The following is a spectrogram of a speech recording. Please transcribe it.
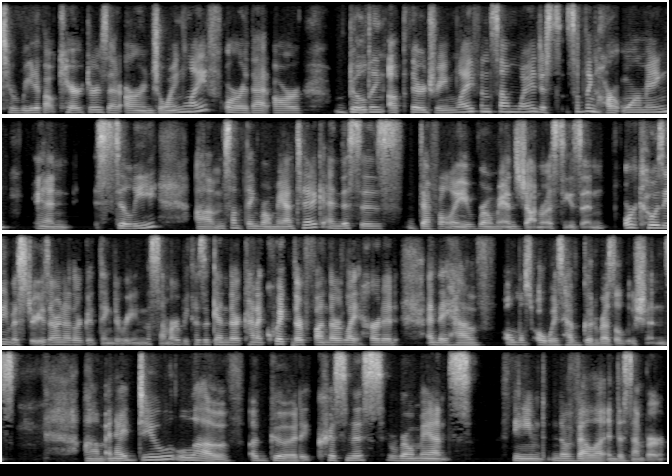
to read about characters that are enjoying life or that are building up their dream life in some way, just something heartwarming and silly, um, something romantic. And this is definitely romance genre season. Or cozy mysteries are another good thing to read in the summer because, again, they're kind of quick, they're fun, they're lighthearted, and they have almost always have good resolutions. Um, and I do love a good Christmas romance themed novella in December.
